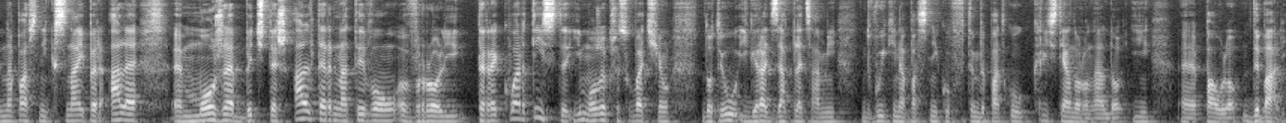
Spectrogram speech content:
napastnik, snajper, ale może być też alternatywą w roli trekwartisty i może przesuwać się do tyłu i grać za plecami dwójki napastników, w tym wypadku Cristiano Ronaldo i e, Paulo Dybali.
